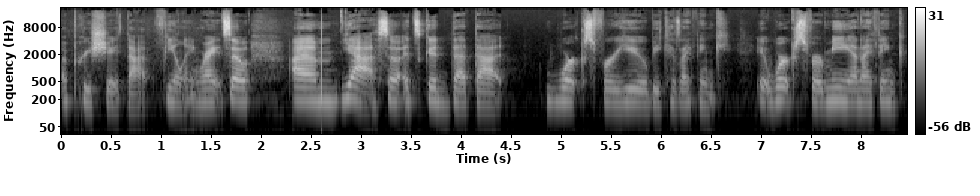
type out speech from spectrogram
appreciate that feeling right? So um yeah so it's good that that works for you because i think it works for me and i think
